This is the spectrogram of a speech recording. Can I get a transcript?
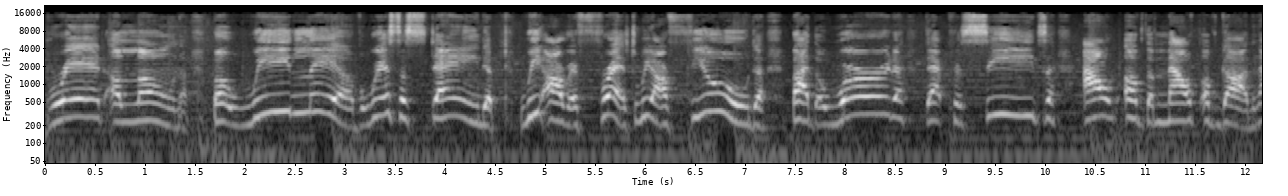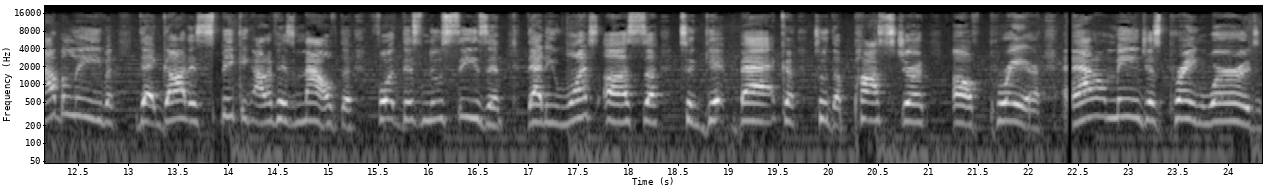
bread alone, but we live, we're sustained, we are refreshed, we are fueled by the word that proceeds out of the mouth of God. And I believe that God is speaking out of his mouth for this new season, that he wants us to get back to the posture of prayer. And I don't mean just praying words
